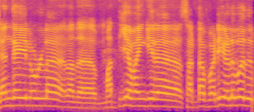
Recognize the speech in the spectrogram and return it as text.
இலங்கையில் உள்ள அந்த மத்திய வங்கிற சட்டப்படி எழுபது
